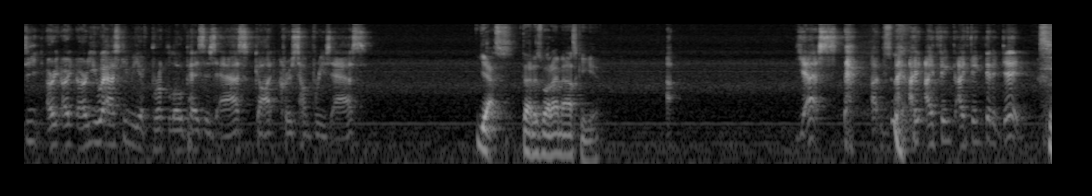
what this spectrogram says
You, are, are, are you asking me if Brook Lopez's ass got Kris Humphries' ass? Yes, that is what I'm asking you. Uh, yes, I, I, think I think that it did. He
